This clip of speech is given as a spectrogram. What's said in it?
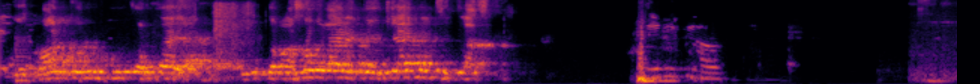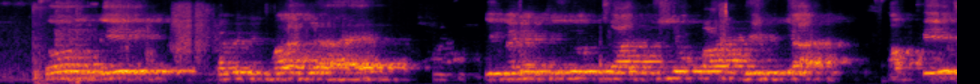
ये कौन कौन करता है यार तमाशा बना रहे थे क्या सी क्लास में तो ये मैंने लिखवा दिया है कि मैंने तीनों चार तीनों पार्ट भेज दिया। अब पेज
